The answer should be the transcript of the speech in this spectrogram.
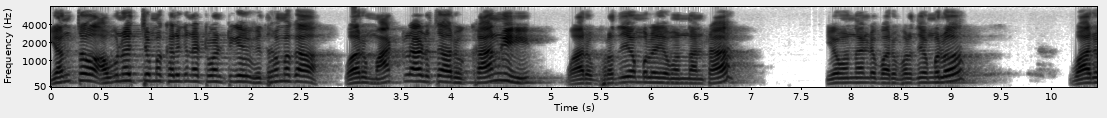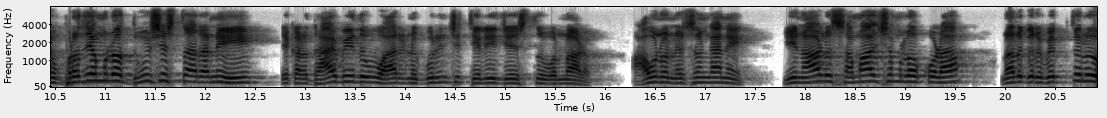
ఎంతో ఔన్నత్యము కలిగినటువంటి విధముగా వారు మాట్లాడుతారు కానీ వారు హృదయములో ఏముందంట? ఏముందంటే వారి హృదయములో? వారు హృదయంలో దూషిస్తారని ఇక్కడ దాబీదు వారిని గురించి తెలియజేస్తూ ఉన్నాడు. అవును నిజంగానే ఈనాడు సమాజంలో కూడా నలుగురు వ్యక్తులు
